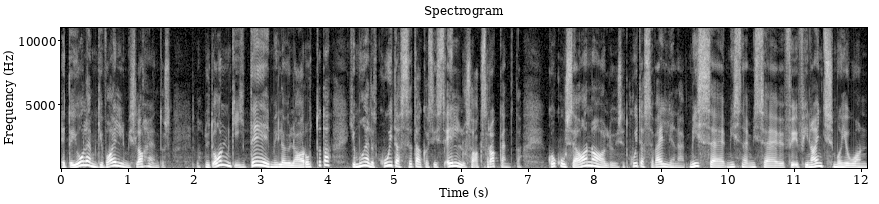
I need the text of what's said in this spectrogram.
et ei ole mingi valmis lahendus. noh, nüüd ongi idee, mille üle arutada ja mõelda, et kuidas seda ka siis ellu saaks rakendada. kogu see analüüs, et kuidas see välja näeb, mis see, mis, mis see finantsmõju on,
